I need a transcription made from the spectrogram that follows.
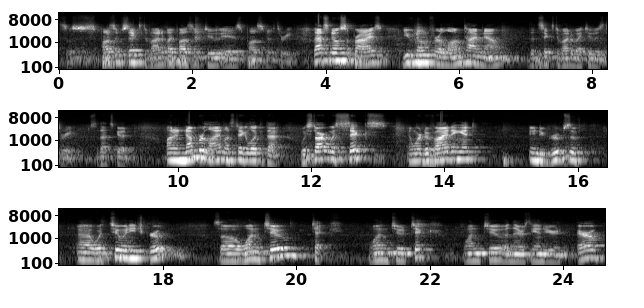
So positive 6 divided by positive 2 is positive 3. That's no surprise. You've known for a long time now that 6 divided by 2 is 3. So that's good. On a number line, let's take a look at that. We start with 6 and we're dividing it into groups of uh, with 2 in each group. So 1, 2, tick. 1, 2, tick. 1, 2, and there's the end of your arrow.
